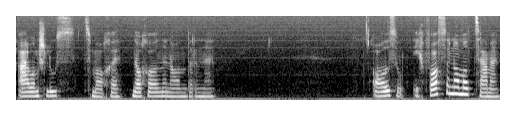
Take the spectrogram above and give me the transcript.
auch am Schluss zu machen, nach allen anderen. Also, ich fasse nochmal zusammen.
